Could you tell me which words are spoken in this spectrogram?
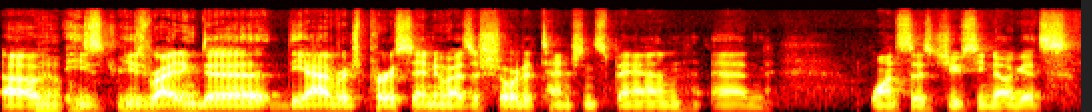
Uh, Yep. He's he's writing to the average person who has a short attention span and wants those juicy nuggets.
